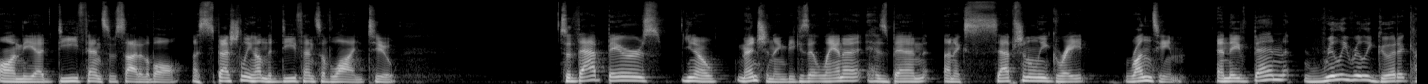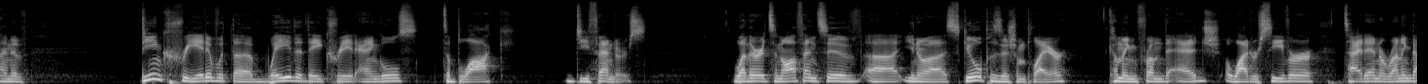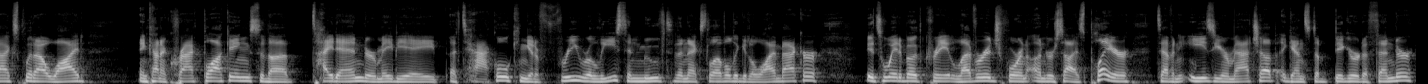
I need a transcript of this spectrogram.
on the uh, defensive side of the ball, especially on the defensive line, too. So that bears, you know, mentioning because Atlanta has been an exceptionally great run team. And they've been really, really good at kind of being creative with the way that they create angles to block defenders. Whether it's an offensive, uh, you know, a skill position player coming from the edge, a wide receiver, tight end, a running back split out wide, and kind of crack blocking so the tight end or maybe a, a tackle can get a free release and move to the next level to get a linebacker. It's a way to both create leverage for an undersized player to have an easier matchup against a bigger defender.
